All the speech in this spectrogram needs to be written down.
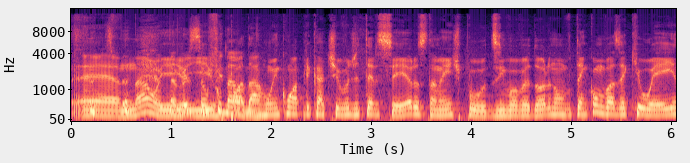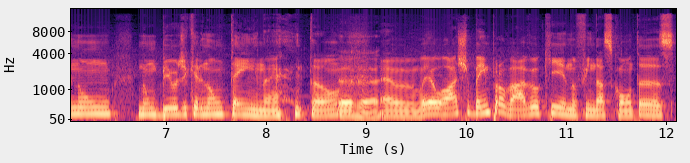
É, não, e, e final, pode né? dar ruim com o aplicativo de terceiros também. Tipo, o desenvolvedor não tem como fazer QA num, num build que ele não tem, né? Então, uhum. é, eu acho bem provável que, no fim das contas,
